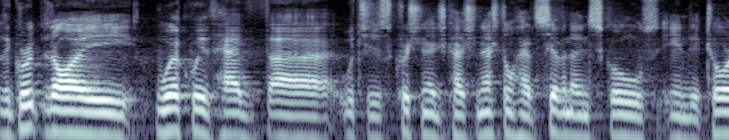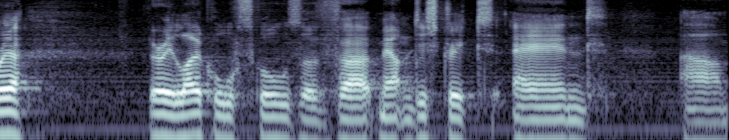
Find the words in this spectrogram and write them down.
the group that I work with have, uh, which is Christian Education National, have 17 schools in Victoria, very local schools of uh, Mountain District and um,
